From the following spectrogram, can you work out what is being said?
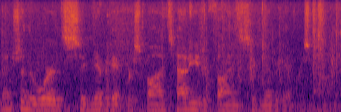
mentioned the word significant response. How do you define significant response?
